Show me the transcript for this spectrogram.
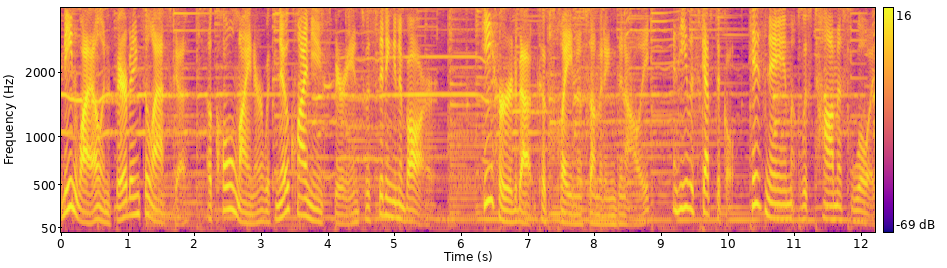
Meanwhile, in Fairbanks, Alaska, a coal miner with no climbing experience was sitting in a bar. He heard about Cook's claim of summiting Denali, and he was skeptical. His name was Thomas Lloyd,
